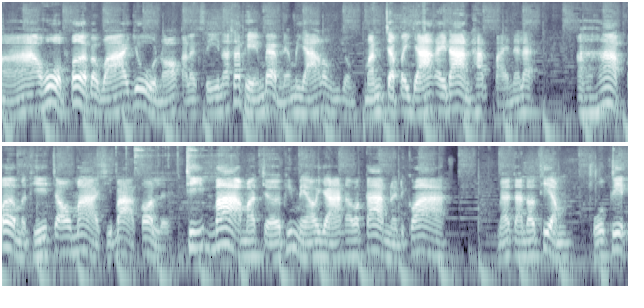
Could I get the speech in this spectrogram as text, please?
มาโอ้โหเปิดแบบว่าอยู่เนาะกาแล็กซีนะถ้าเพลงแบบเนี้ยไม่ยากหรอกคุณผู้ชมมันจะไปยากไอ้ด้านทัดไปนั่นแหละอ่าเปิดมาทีเจ้ามาชิบ้าก้อนเลยชิบ้ามาเจอพี่แมวยานอวกาศหน่อยดีกว่า แมวจานดาวเทียมผูพิษ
